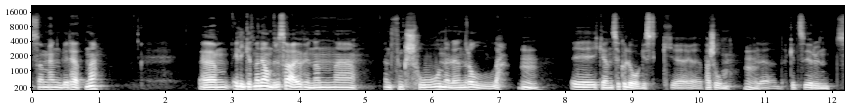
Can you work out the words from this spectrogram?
som hun blir hetende I likhet med de andre så er jo hun en, en funksjon eller en rolle. Mm. Ikke en psykologisk uh, person. Mm. Det er ikke et rundt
